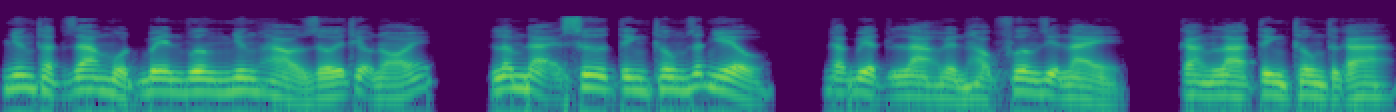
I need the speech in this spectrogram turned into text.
nhưng thật ra một bên Vương Nhưng Hào giới thiệu nói, Lâm Đại Sư tinh thông rất nhiều, đặc biệt là huyền học phương diện này, càng là tinh thông thực a.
